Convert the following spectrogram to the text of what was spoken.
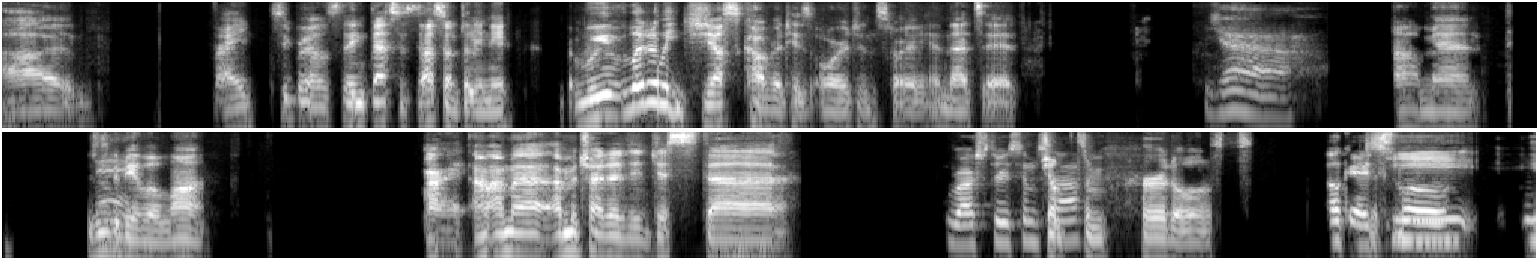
Uh, right? Superheroes think that's that's something they need. We've literally just covered his origin story, and that's it. Yeah. Oh man, this is gonna be a little long. All right, I'm I'm gonna, I'm gonna try to just uh Rush through some jump stuff. some hurdles. Okay, Just so he, he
